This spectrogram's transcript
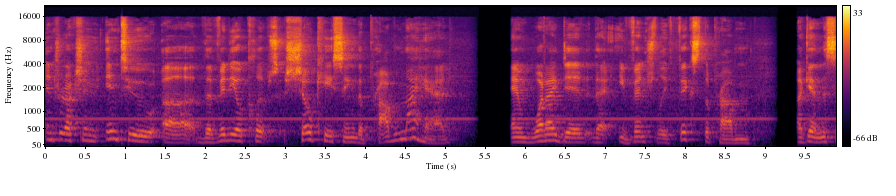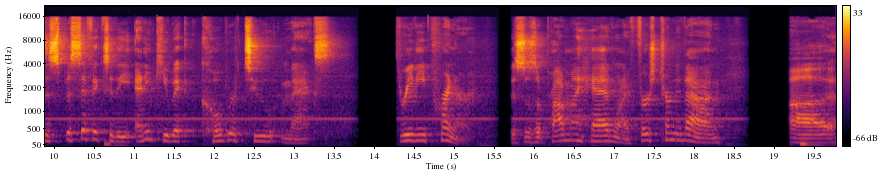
introduction into uh, the video clips showcasing the problem I had and what I did that eventually fixed the problem. Again, this is specific to the Anycubic Kobra 2 Max 3D printer. This was a problem I had when I first turned it on. Uh,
